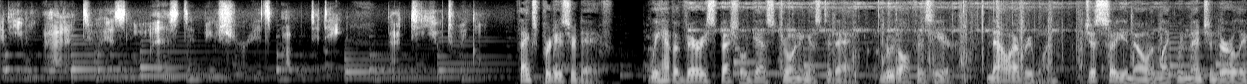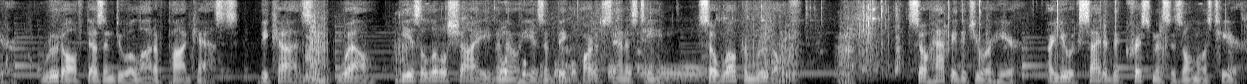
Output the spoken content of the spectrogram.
and he will add it to his list and make sure it's up to date. Back to you, Twinkle. Thanks, producer Dave. We have a very special guest joining us today. Rudolph is here. Now, everyone, just so you know, and like we mentioned earlier, Rudolph doesn't do a lot of podcasts because, well, he is a little shy even though he is a big part of Santa's team. So, welcome, Rudolph. So happy that you are here. Are you excited that Christmas is almost here?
